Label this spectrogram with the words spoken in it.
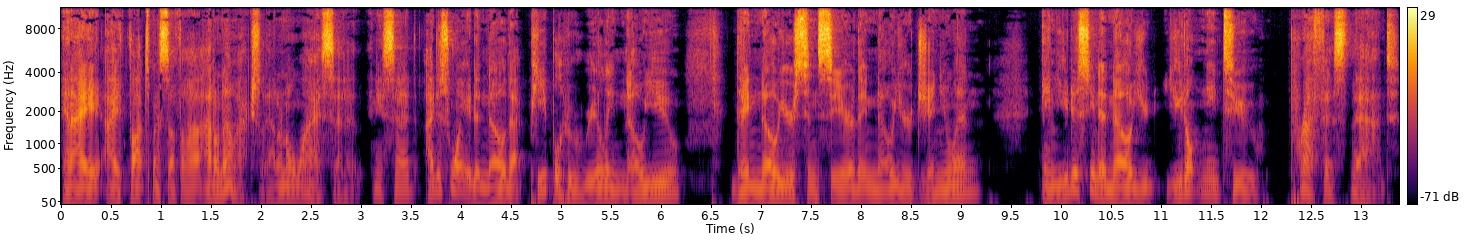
And I, I thought to myself, uh, I don't know, actually. I don't know why I said it. And he said, I just want you to know that people who really know you, they know you're sincere, they know you're genuine. And you just need to know you, you don't need to preface that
